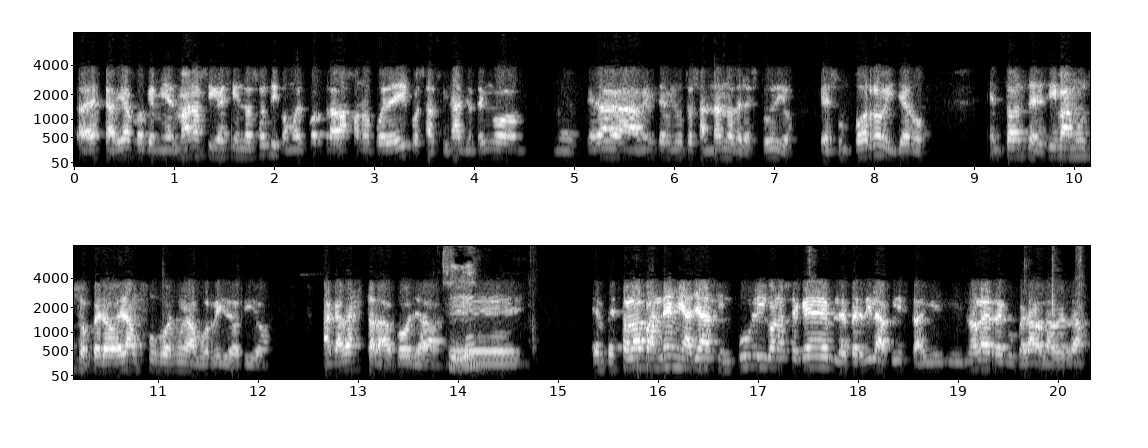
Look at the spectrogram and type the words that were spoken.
cada vez que había, porque mi hermano sigue siendo socio y como él por trabajo no puede ir, pues al final yo tengo, me queda 20 minutos andando del estudio, que es un porro y llego. Entonces iba mucho, pero era un fútbol muy aburrido, tío. Acabé hasta la polla. Sí. Eh, empezó la pandemia ya sin público, no sé qué, le perdí la pista y, y no la he recuperado, la verdad.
